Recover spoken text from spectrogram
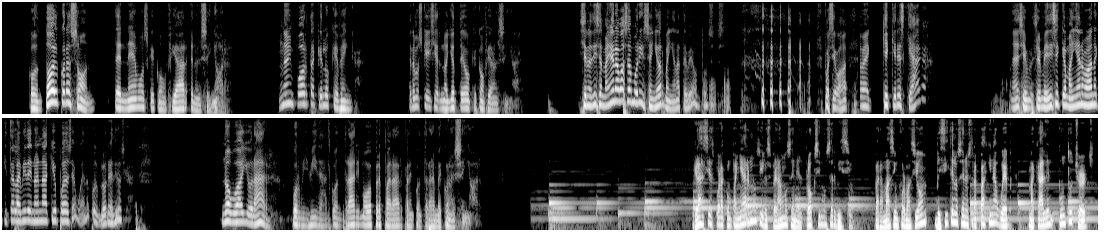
con todo el corazón, tenemos que confiar en el Señor. No importa qué es lo que venga. Tenemos que decir, no, yo tengo que confiar en el Señor. Si nos dicen, mañana vas a morir, Señor, mañana te veo entonces. pues si a ver, ¿qué quieres que haga? Si, si, me dicen que mañana me van a quitar la vida y no hay nada que yo pueda hacer, bueno, pues gloria a Dios. Ya no voy a llorar por mi vida, al contrario, me voy a preparar para encontrarme con el Señor. Gracias por acompañarnos y lo esperamos en el próximo servicio. Para más información, visítenos en nuestra página web macallen.church.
